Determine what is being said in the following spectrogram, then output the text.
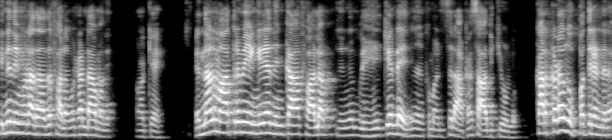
പിന്നെ നിങ്ങൾ അതാത് ഫലങ്ങൾ കണ്ടാൽ മതി. ഓക്കെ എന്നാൽ മാത്രമേ എങ്ങനെയാ നിങ്ങൾക്ക് ആ ഫലം നിങ്ങൾ ഗ്രഹിക്കേണ്ടേ എന്ന് നിങ്ങൾക്ക് മനസ്സിലാക്കാൻ സാധിക്കുകയുള്ളൂ. കർക്കിടകം മുപ്പത്തിരണ്ടിന്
